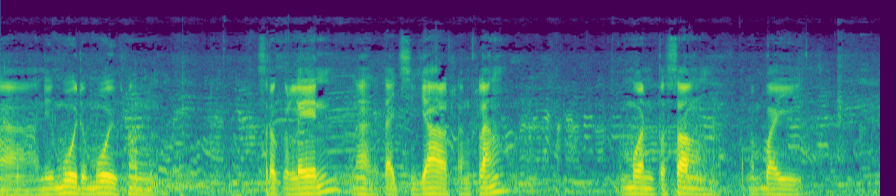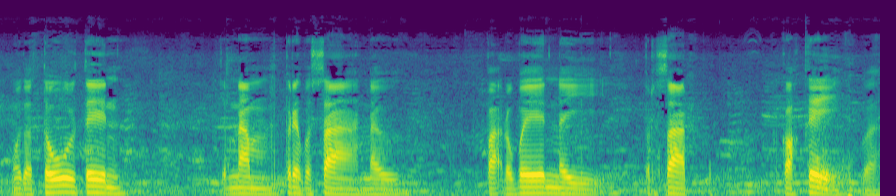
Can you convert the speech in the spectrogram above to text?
ណានីមួយទៅមួយក្នុងស្រុកកលែនណាដាច់សយ៉ាលខ្លាំងខ្លាំងមន្តប្រសង់ដើម្បីមកទទួលទេន ចំណាំព្រះប្រសានៅបរិវេណនៃប្រាសាទកោះកេរបាទ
